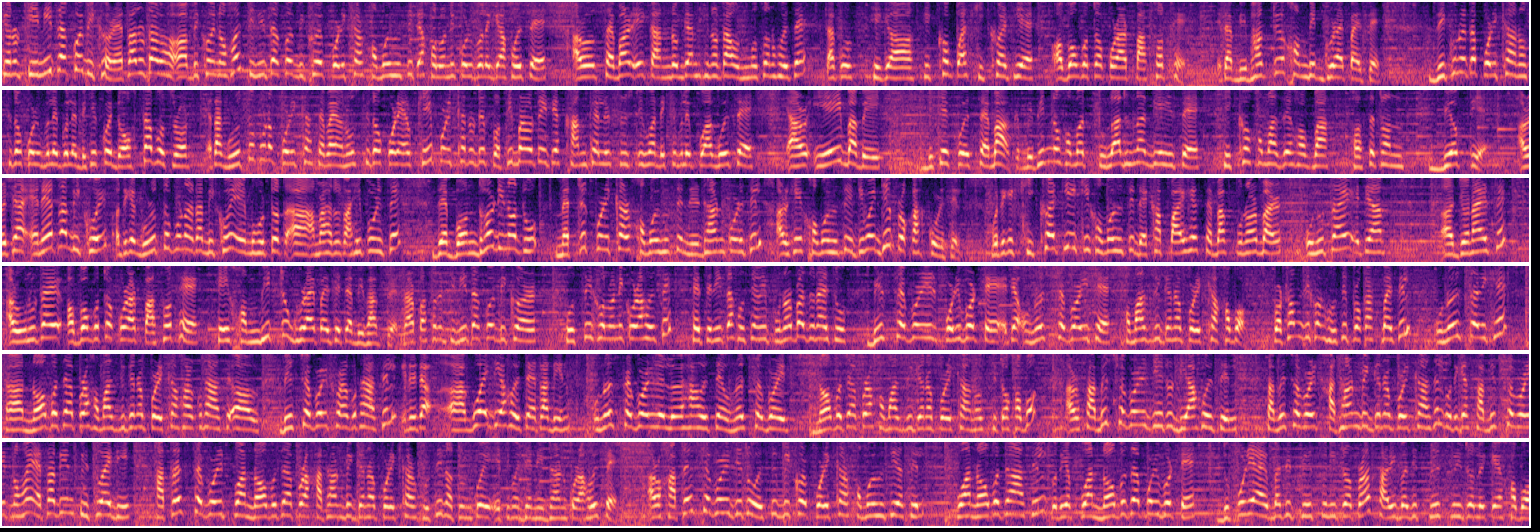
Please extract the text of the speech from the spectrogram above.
কিয়নো তিনিটাকৈ বিষয়ৰ এটা দুটা বিষয় নহয় তিনিটাকৈ বিষয়ে পৰীক্ষাৰ সময়সূচী এতিয়া সলনি কৰিবলগীয়া হৈছে আৰু ছেবাৰ এই কাণ্ডজ্ঞানহীনতা উন্মোচন হৈছে তাকো শিক্ষক বা শিক্ষাৰ্থীয়ে অৱগত কৰাৰ পাছতহে এতিয়া বিভাগটোৱে সম্বিত ঘূৰাই পাইছে। যিকোনো এটা পৰীক্ষা অনুষ্ঠিত কৰিবলৈ গ'লে বিশেষকৈ দহটা বছৰত এটা গুৰুত্বপূৰ্ণ পৰীক্ষা সেৱাই অনুষ্ঠিত কৰে আৰু সেই পৰীক্ষাটোতে প্ৰতিবাৰতে এতিয়া খাম খেলিৰ সৃষ্টি হোৱা দেখিবলৈ পোৱা গৈছে আৰু এইবাবেই বিশেষকৈ সেৱাক বিভিন্ন সময়ত তোলা ধূনা দি আহিছে শিক্ষক সমাজে হওক বা সচেতন ব্যক্তিয়ে আৰু এতিয়া এনে এটা বিষয় অতিকে গুৰুত্বপূৰ্ণ এটা বিষয় এই মুহূৰ্তত আমাৰ হাতত আহি পৰিছে যে বন্ধৰ দিনতো মেট্ৰিক পৰীক্ষাৰ সময়সূচী নিৰ্ধাৰণ কৰিছিল আৰু সেই সময়সূচী ইতিমধ্যে প্ৰকাশ কৰিছিল। গতিকে শিক্ষাৰ্থীয়ে কি সময়সূচী দেখা পাইহে সেৱাক পুনৰবাৰ ওলোটাই এতিয়া জনাইছে আৰু ওলোটাই অৱগত কৰাৰ পাছতহে সেই সম্ভিতটো ঘূৰাই পাইছে এতিয়া বিভাগটোৱে। তাৰ পাছতে তিনিটাকৈ বিষয়ৰ সূচী সলনি কৰা হৈছে। সেই তিনিটা সূচী আমি পুনৰবাৰ জনাইছোঁ। বিছ ফেব্ৰুৱাৰীৰ পৰিৱৰ্তে এতিয়া ঊনৈছ ফেব্ৰুৱাৰীতহে সমাজ বিজ্ঞানৰ পৰীক্ষা হ'ব। প্ৰথম যিখন সূচী প্ৰকাশ পাইছিল ঊনৈছ তাৰিখে ন বজাৰ পৰা সমাজ বিজ্ঞানৰ পৰীক্ষা হোৱাৰ কথা আছিল বিছ ফেব্ৰুৱাৰীত হোৱাৰ কথা আছিল কিন্তু এতিয়া আগুৱাই দিয়া হৈছে এটা দিন। ঊনৈছ ফেব্ৰুৱাৰীলৈ লৈ অহা হৈছে ঊনৈছ ফেব্ৰুৱাৰীত ন বজাৰ পৰা সমাজ বিজ্ঞানৰ পৰীক্ষা অনুষ্ঠিত হ'ব। আৰু ছাব্বিছ ফেব্ৰুৱাৰীত যিহেতু দিয়া হৈছিল ছাব্বিছ ফেব্ৰুৱাৰীত সাধাৰণ বিজ্ঞানৰ পৰীক্ষা আছিল গতিকে ছাব্বিছ ফেব্ৰুৱাৰীত নহয় এটা দিন পিছুৱাই দি সাতাইছ ফেব্ৰুৱাৰীত পুৱা ন বজাৰ পৰা সাধাৰণ বিজ্ঞানৰ পৰীক্ষাৰ সূচী নতুনকৈ ইতিমধ্যে নিৰ্ধাৰণ কৰা হৈছে। আৰু সাতাইছ ফেব্ৰুৱাৰীত যিটো ঐচ্ছিক বিষয়ৰ পৰীক্ষাৰ সময়সূচী আছিল পুৱা ন বজা আছিল গতিকে পুৱা ন বজাৰ পৰিৱৰ্তে দুপৰীয়া এক বাজি ত্ৰিছ মিনিটৰ পৰা চাৰি বাজি ত্ৰিছ মিনিটলৈকে হ'ব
